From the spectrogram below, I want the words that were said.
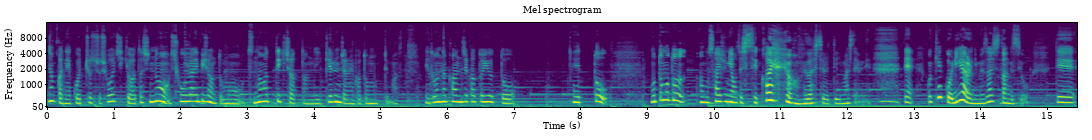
なんかねこれちょっと正直私の将来ビジョンともつながってきちゃったんでいけるんじゃないかと思ってます。でどんな感じかというとえっともともと最初に私世界平和を目指してるって言いましたよね。でこれ結構リアルに目指してたんですよ。で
